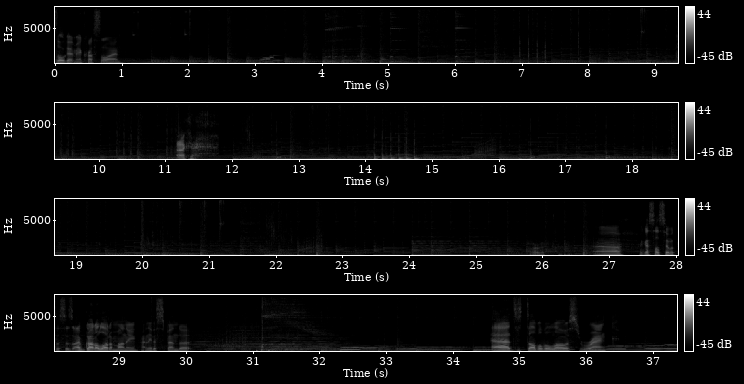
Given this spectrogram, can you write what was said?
Still get me across the line. Okay. Guess I'll see what this is. I've got a lot of money. I need to spend it. Adds double the lowest rank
